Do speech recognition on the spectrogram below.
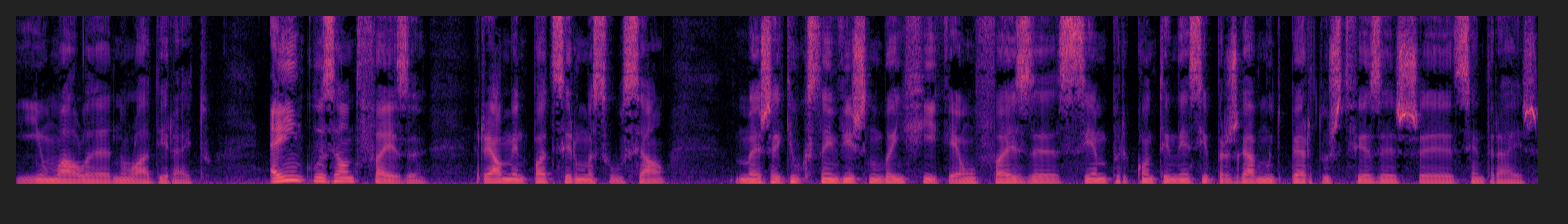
e um ala no lado direito. A inclusão de Feza realmente pode ser uma solução, mas aquilo que se tem visto no Benfica é um Feza sempre com tendência para jogar muito perto dos defesas uh, centrais.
